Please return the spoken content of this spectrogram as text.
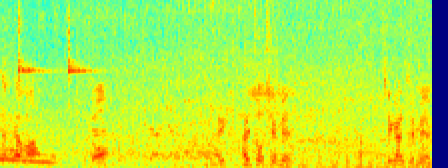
在干嘛？走。哎，还走前面，先看前面。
